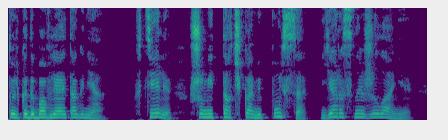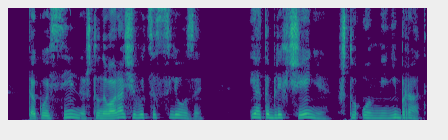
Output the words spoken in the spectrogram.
только добавляет огня. В теле шумит толчками пульса яростное желание – такой сильный, что наворачиваются слезы, и от облегчения, что он мне не брат,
